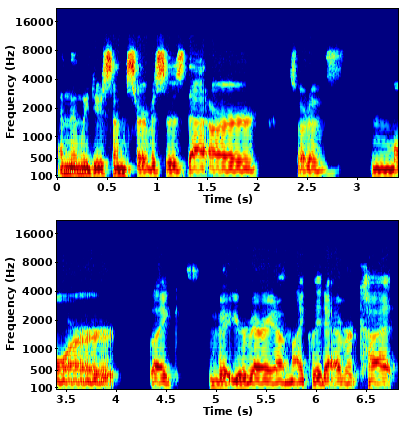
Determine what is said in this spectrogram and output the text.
And then we do some services that are sort of more like you're very unlikely to ever cut.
